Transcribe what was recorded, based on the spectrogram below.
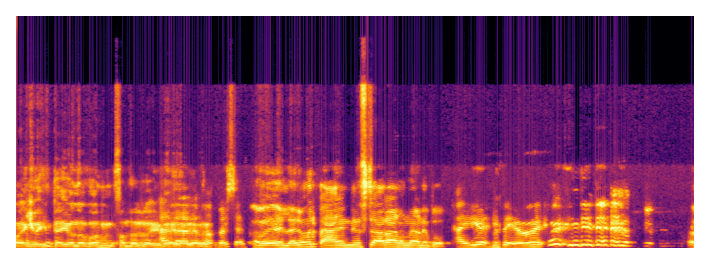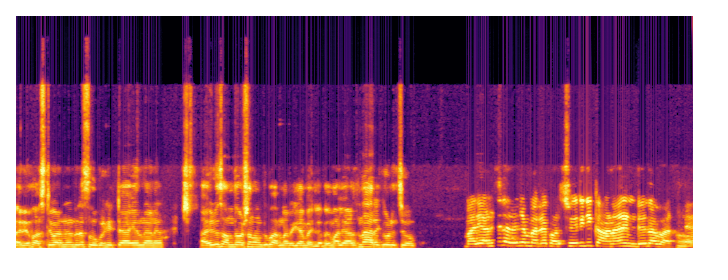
ഭയങ്കര ഹിറ്റായി വന്നപ്പം സന്തോഷമായി. അപ്പൊ എല്ലാരും ഒരു പാൻ ഇന്ത്യൻ സ്റ്റാർ ആണെന്നാണ് ഇപ്പൊ. അയ്യോ എന്റെ ദൈവമേ. ഒരു ഫസ്റ്റ് പറഞ്ഞത് സൂപ്പർ ഹിറ്റ് ആയെന്നാണ് ആ ഒരു സന്തോഷം നമുക്ക് പറഞ്ഞറിയിക്കാൻ പറ്റില്ല. അപ്പൊ മലയാളത്തിൽ നിന്ന് ആരൊക്കെ വിളിച്ചു? മലയാളത്തിൽ അതാ ഞാൻ പറഞ്ഞ കുറച്ചുപേര് ഇനി കാണാനുണ്ട് എന്നാ പറഞ്ഞേ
